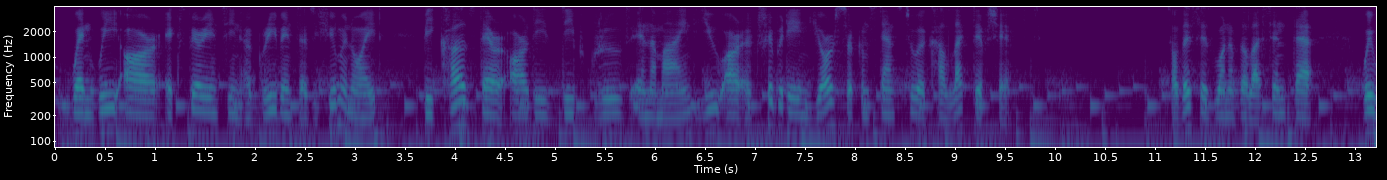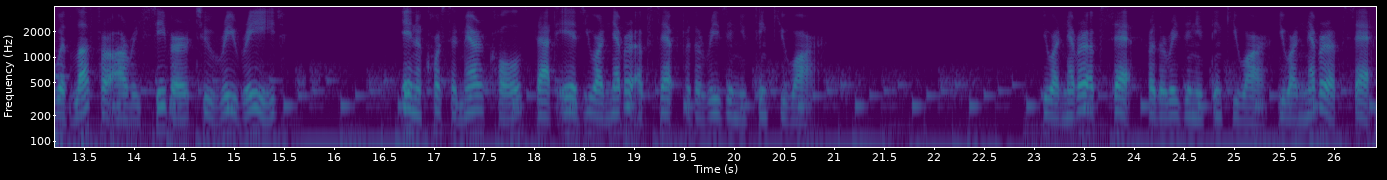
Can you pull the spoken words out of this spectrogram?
When we are experiencing a grievance as a humanoid, because there are these deep grooves in the mind, you are attributing your circumstance to a collective shift. So, this is one of the lessons that we would love for our receiver to reread in A Course in Miracles that is, you are never upset for the reason you think you are. You are never upset for the reason you think you are. You are never upset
